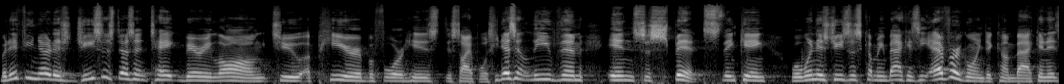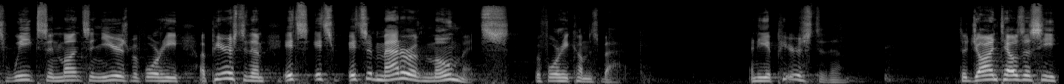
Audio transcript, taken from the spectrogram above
But if you notice, Jesus doesn't take very long to appear before his disciples. He doesn't leave them in suspense, thinking, well, when is Jesus coming back? Is he ever going to come back? And it's weeks and months and years before he appears to them. It's, it's, it's a matter of moments before he comes back and he appears to them. So John tells us he,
